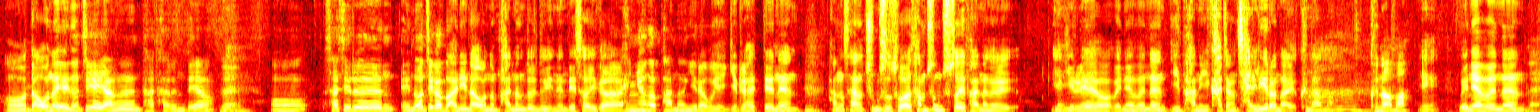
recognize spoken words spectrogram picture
어, 나오는 에너지의 양은 다 다른데요. 네. 어, 사실은 에너지가 많이 나오는 반응들도 있는데 저희가 핵융합 반응이라고 얘기를 할 때는 음. 항상 중수소와 삼중수소의 반응을 네. 얘기를 해요. 왜냐면은 이 반응이 가장 잘 일어나요. 그나마. 아. 그나마 예. 왜냐면은 네.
